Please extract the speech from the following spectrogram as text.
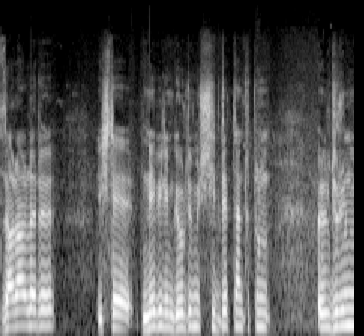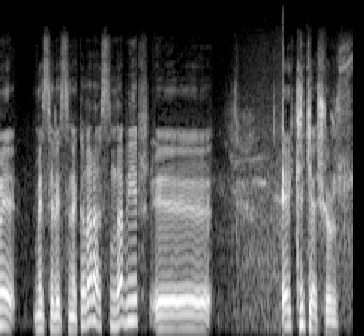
zararları işte ne bileyim gördüğümüz şiddetten tutun öldürülme meselesine kadar aslında bir e, erklik yaşıyoruz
